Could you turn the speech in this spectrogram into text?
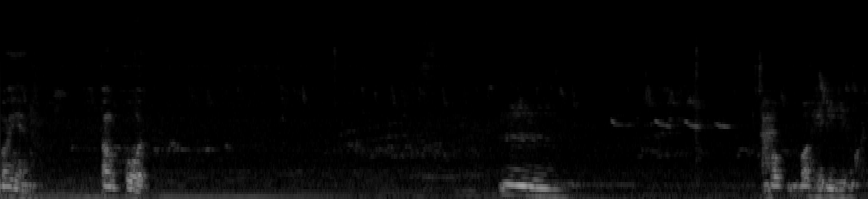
บ่เห็น ต้องขูดอืมบ่บ่ เห็นดีๆหน่อย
